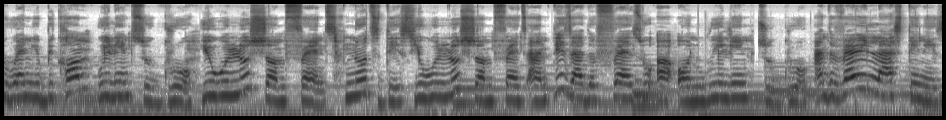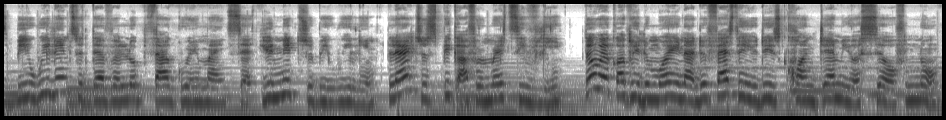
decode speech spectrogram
When you become willing to grow, you will lose some friends. Note this you will lose some friends, and these are the friends who are unwilling to grow. And the very last thing is be willing to develop that growing mindset, you need to be willing. Learn to speak affirmatively. Don't wake up in the morning and the first thing you do is condemn yourself. No.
